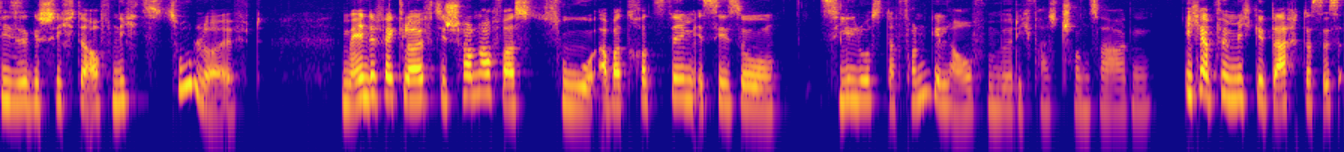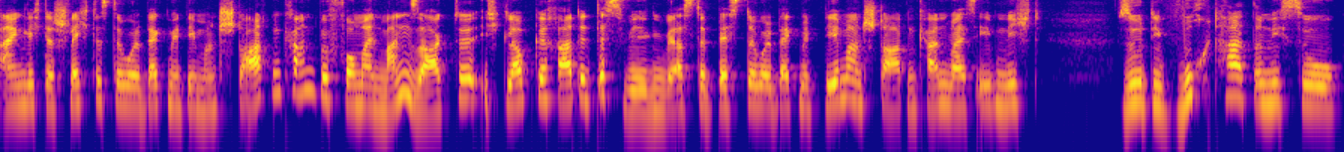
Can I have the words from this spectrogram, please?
diese Geschichte auf nichts zuläuft. Im Endeffekt läuft sie schon auf was zu, aber trotzdem ist sie so ziellos davongelaufen, würde ich fast schon sagen. Ich habe für mich gedacht, das ist eigentlich der schlechteste Wellback, mit dem man starten kann, bevor mein Mann sagte, ich glaube gerade deswegen wäre es der beste Wellback, mit dem man starten kann, weil es eben nicht so die Wucht hat und nicht so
